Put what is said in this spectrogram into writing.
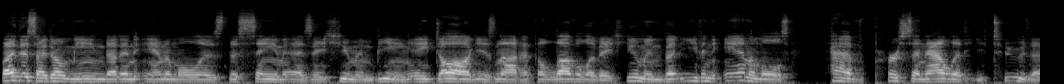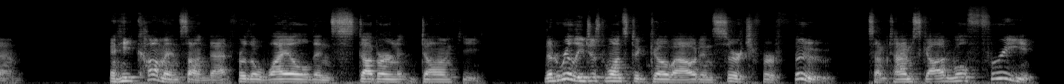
By this, I don't mean that an animal is the same as a human being. A dog is not at the level of a human, but even animals have personality to them. And he comments on that for the wild and stubborn donkey that really just wants to go out and search for food. Sometimes God will free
